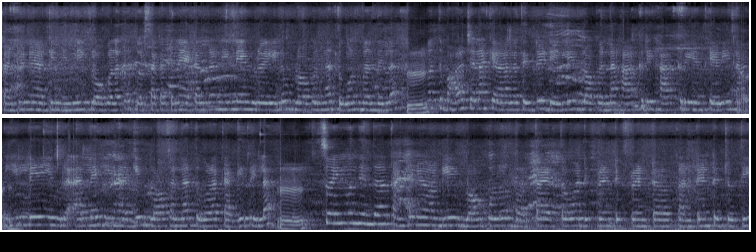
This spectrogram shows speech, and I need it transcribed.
ಕಂಟಿನ್ಯೂ ಆಗಿ ನಿನ್ನೆ ಬ್ಲಾಗ್ ಒಳಗ ತೋರ್ಸಾಕತ್ತೇನೆ. ಯಾಕಂದ್ರೆ ನಿನ್ನೆ ಇವರು ಏನು ಬ್ಲಾಗ್ ಅನ್ನ ತಗೊಂಡ್ ಬಂದಿಲ್ಲ. ಮತ್ತು ಬಹಳ ಚೆನ್ನಾಗಿ ಕೇಳಾಗತ್ತಿದ್ರಿ ಡೈಲಿ ಬ್ಲಾಗ್ ಅನ್ನ ಹಾಕ್ರಿ ಹಾಕ್ರಿ ಅಂತ ಹೇಳಿ ನಾನು ಇಲ್ಲೇ ಇವ್ರ ಅಲ್ಲೇ ಹೀಗಾಗಿ ಬ್ಲಾಗ್ ಅನ್ನ ತಗೊಳಕ್ ಆಗಿರ್ಲಿಲ್ಲ. ಹ್ಮ್. ಸೊ ಇನ್ ಮುಂದಿಂದ ಕಂಟಿನ್ಯೂ ಆಗಿ ಬ್ಲಾಗ್ಗಳು ಬರ್ತಾ ಇರ್ತಾವ. ಡಿಫ್ರೆಂಟ್ ಡಿಫ್ರೆಂಟ್ ಕಂಟೆಂಟ್ ಜೊತೆ.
